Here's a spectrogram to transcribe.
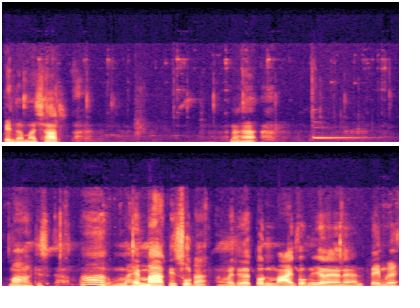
เป็นธรรมชาติ นะฮะมากที่มากให้มากที่สุดอะหมายถึงต้นไม้ต้นอะไรเนี่ยเต็มเลย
